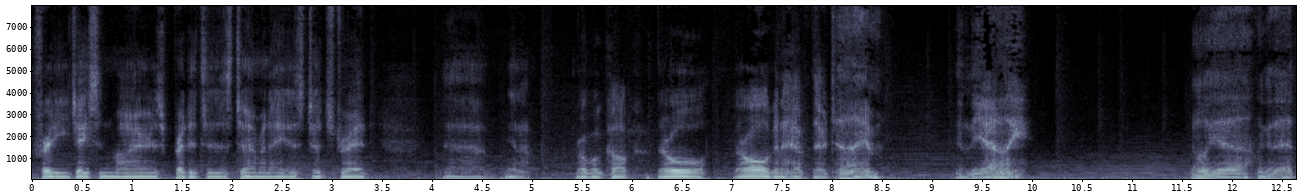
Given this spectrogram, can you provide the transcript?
Freddy, Jason Myers, Predators, Terminators, Judge Dredd, uh, you know, RoboCop. They're all they're all gonna have their time in the alley. Oh yeah, look at that.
